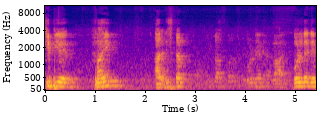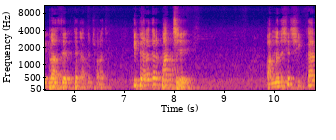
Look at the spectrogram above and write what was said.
জিপিএ ফাইভ, আর স্টার গোল্ডেন এ প্লাস এর এত ছড়াছে কিন্তু এরা যারা পাচ্ছে, বাংলাদেশের শিক্ষার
